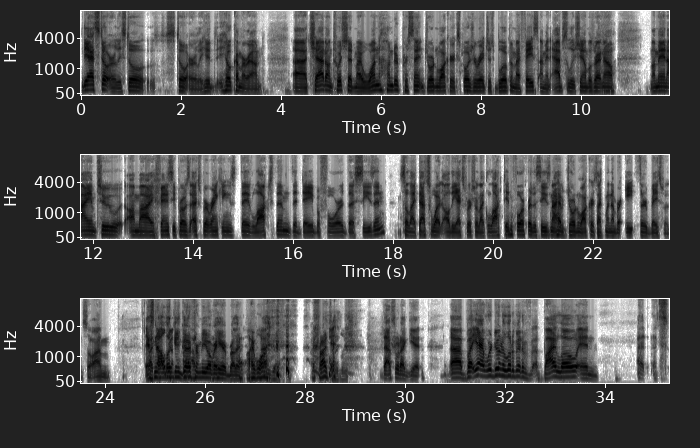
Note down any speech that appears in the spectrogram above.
Yeah, it's still early. Still, still early. He he'll come around. Uh, Chad on Twitch said my 100% Jordan Walker exposure rate just blew up in my face. I'm in absolute shambles right now. My man, I am too on my Fantasy Pros expert rankings. They locked them the day before the season. So like that's what all the experts are like locked in for for the season. I have Jordan Walker as like my number eight third baseman. So I'm it's not looking you, good I, for me I, over here, brother. I, you. I tried to yeah. at least. That's what I get. Uh, but yeah, we're doing a little bit of buy low and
